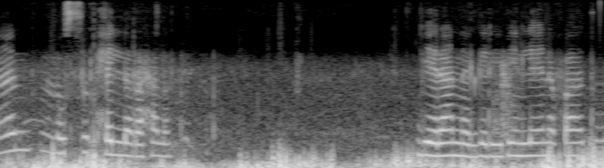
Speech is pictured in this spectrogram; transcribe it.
الآن نص الحلة رحلت جيراننا القريبين لينا فاتوا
